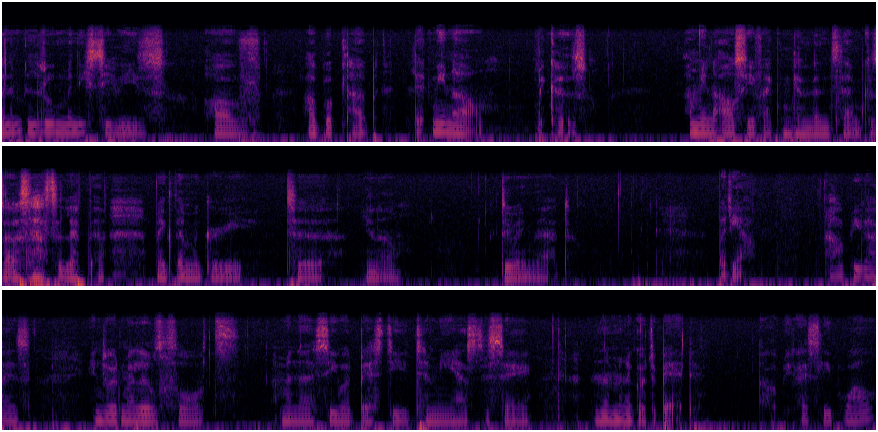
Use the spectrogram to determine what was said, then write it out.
a little mini series of our book club. Let me know because I mean I'll see if I can convince them because I also have to let them make them agree to you know doing that. But yeah, I hope you guys enjoyed my little thoughts. I'm gonna see what Bestie to me has to say, and I'm gonna go to bed. I hope you guys sleep well,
